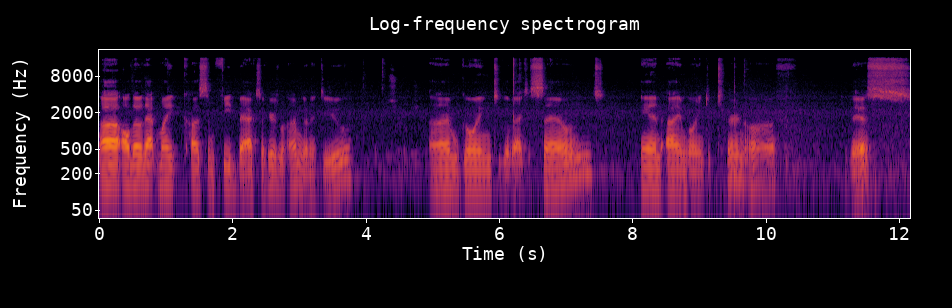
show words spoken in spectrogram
uh, although that might cause some feedback. So, here's what I'm going to do I'm going to go back to sound, and I'm going to turn off this.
